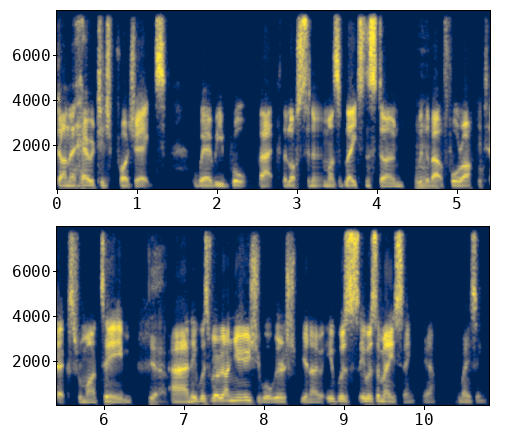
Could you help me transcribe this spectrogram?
done a heritage project where we brought back the lost cinemas of Leytonstone with mm. about four architects from our team. Yeah, and it was very unusual. We were, you know, it was it was amazing. Yeah, amazing.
